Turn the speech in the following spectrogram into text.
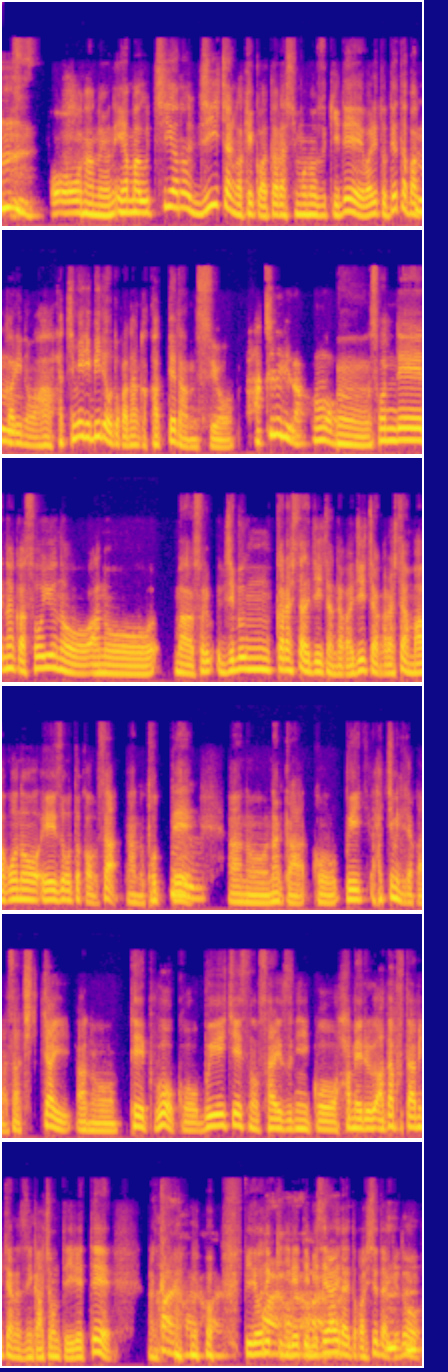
そうなのよね。いや、まあ、うち、あの、じいちゃんが結構新しいもの好きで、割と出たばっかりの8ミリビデオとかなんか買ってたんですよ。8ミリだ。うん。うん。そんで、なんかそういうのを、あの、まあ、それ、自分からしたらじいちゃんだから、じいちゃんからしたら孫の映像とかをさ、あの、撮って、うんあの、なんか、こう、V、8ミリだからさ、ちっちゃい、あの、テープを、こう、VHS のサイズに、こう、はめるアダプターみたいなやつにガチョンって入れて、なんか、はいはいはい。ビデオデッキに入れて見せられたりとかしてたけど、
